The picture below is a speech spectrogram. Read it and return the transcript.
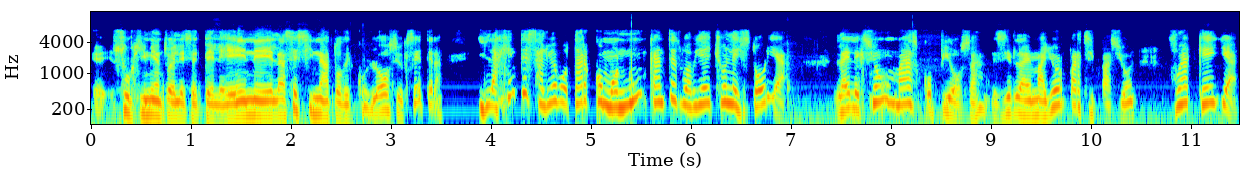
Eh, surgimiento del STLN, el asesinato de Colosio, etcétera. Y la gente salió a votar como nunca antes lo había hecho en la historia. La elección más copiosa, es decir, la de mayor participación, fue aquella.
